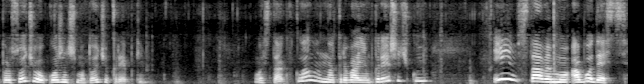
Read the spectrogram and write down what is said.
просочував кожен шматочок рибки. Ось так вклали, накриваємо кришечкою і ставимо або десь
